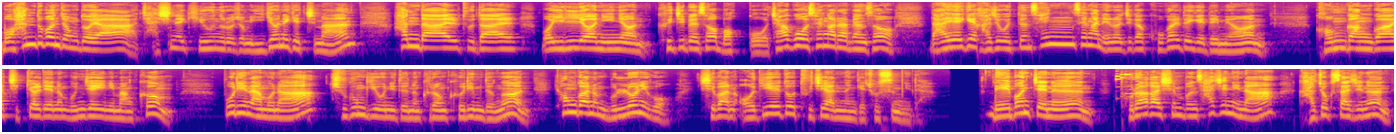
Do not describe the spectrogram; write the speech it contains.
뭐 한두 번 정도야 자신의 기운으로 좀 이겨내겠지만 한 달, 두 달, 뭐 1년, 2년 그 집에서 먹고 자고 생활하면서 나에게 가지고 있던 생생한 에너지가 고갈되게 되면 건강과 직결되는 문제이니만큼 뿌리나무나 죽은 기운이 드는 그런 그림 등은 현관은 물론이고 집안 어디에도 두지 않는 게 좋습니다. 네 번째는 돌아가신 분 사진이나 가족 사진은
